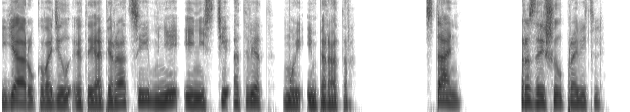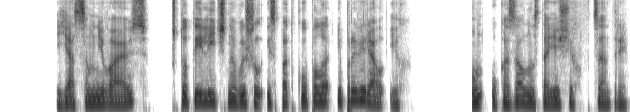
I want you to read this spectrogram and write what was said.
«Я руководил этой операцией, мне и нести ответ, мой император». «Стань», — разрешил правитель. «Я сомневаюсь, что ты лично вышел из-под купола и проверял их». Он указал настоящих в центре.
